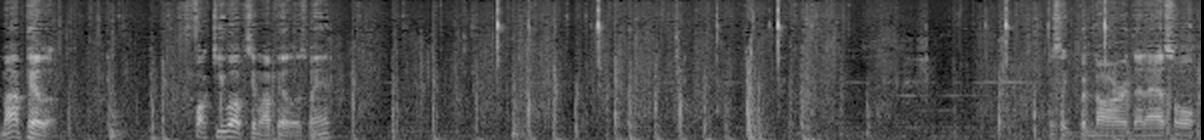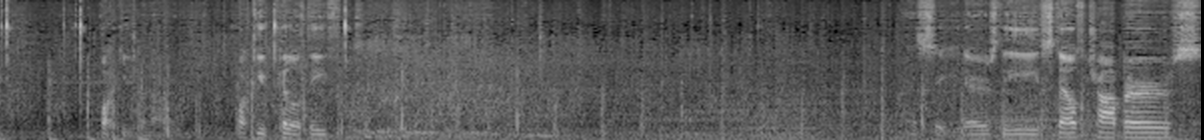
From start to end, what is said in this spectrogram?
My pillow. Fuck you up to my pillows, man. Just like Bernard, that asshole. Fuck you, Bernard. Fuck you, pillow thief. Let's see, there's the stealth choppers.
